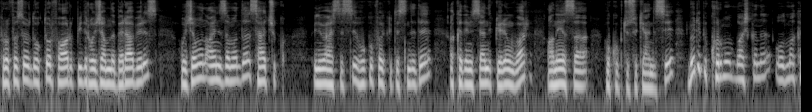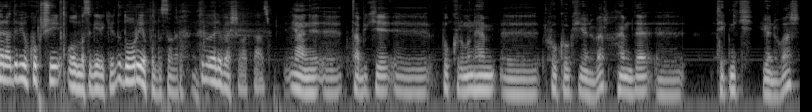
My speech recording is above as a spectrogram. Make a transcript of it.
Profesör Doktor Faruk Bilir hocamla beraberiz. Hocamın aynı zamanda Selçuk Üniversitesi Hukuk Fakültesi'nde de akademisyenlik görevi var. Anayasa hukukçusu kendisi. Böyle bir kurumun başkanı olmak herhalde bir hukukçu olması gerekirdi. Doğru yapıldı sanırım. Değil mi? Öyle başlamak lazım. Yani e, tabii ki e, bu kurumun hem e, hukuki yönü var hem de e, teknik yönü var.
